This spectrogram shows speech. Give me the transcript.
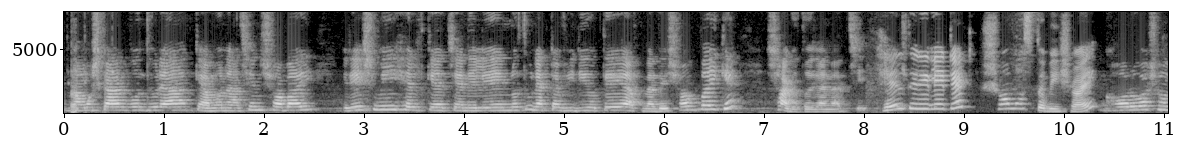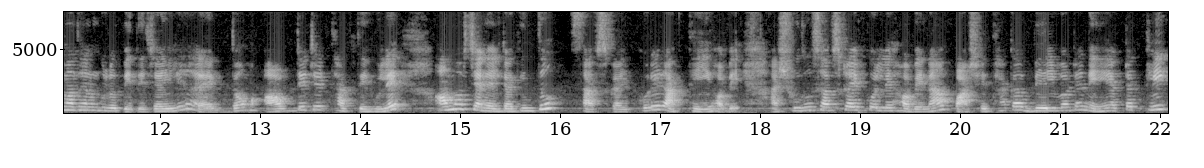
নমস্কার বন্ধুরা কেমন আছেন সবাই? রেশমি হেলথ কেয়ার চ্যানেলে নতুন একটা ভিডিওতে আপনাদের সবাইকে স্বাগত জানাচ্ছি। হেলথ রিলেটেড সমস্ত বিষয়ে ঘরোয়া সমাধানগুলো পেতে চাইলে আর একদম আপডেটেড থাকতে হলে আমার চ্যানেলটা কিন্তু সাবস্ক্রাইব করে রাখতেই হবে। আর শুধু সাবস্ক্রাইব করলে হবে না পাশে থাকা বেল বাটনে একটা ক্লিক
